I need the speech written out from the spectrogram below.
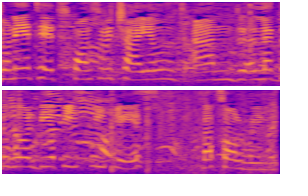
donate it, sponsor a child, and let the world be a peaceful place. That's all, really.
